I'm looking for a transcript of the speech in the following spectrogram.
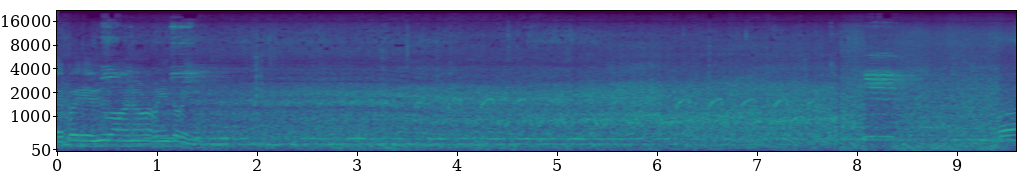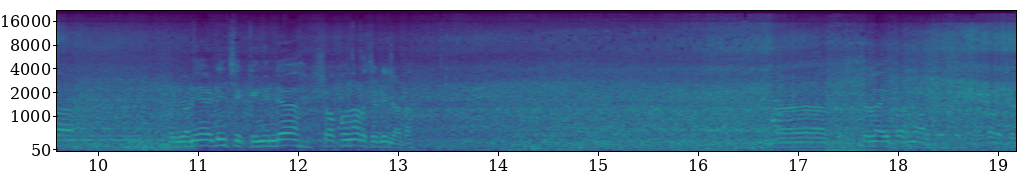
ഇപ്പോൾ ഹെവി വാഹനങ്ങൾ ഇറങ്ങി തുടങ്ങി ഇപ്പോൾ മണിയായിട്ടും ചെക്കിങ്ങിന്റെ ഷോപ്പൊന്നും അടച്ചിട്ടില്ല കേട്ടോ. ക്രിസ്റ്റൽ ഹൈപ്പർ മാർക്കറ്റ് അടച്ചു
